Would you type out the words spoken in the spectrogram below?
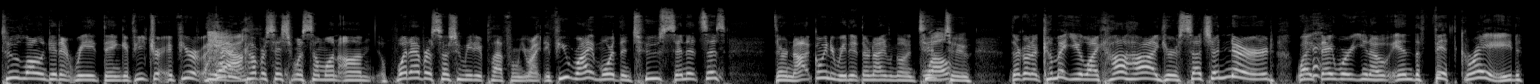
too long didn't read thing. If you if you're having Yeah. a conversation with someone on whatever social media platform you write, if you write more than two sentences, they're not going to read it. They're not even going to attempt Well- to. They're going to come at you like, "Ha ha, you're such a nerd!" Like they were, you know, in the fifth grade.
